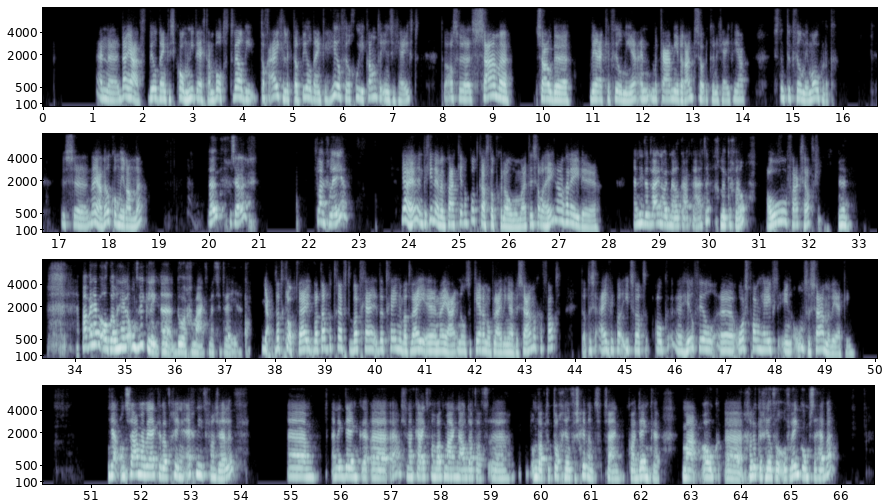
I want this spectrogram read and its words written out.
En uh, nou ja, beelddenkers komen niet echt aan bod, terwijl die toch eigenlijk dat beelddenken heel veel goede kanten in zich heeft. Terwijl als we samen zouden werken veel meer en elkaar meer de ruimte zouden kunnen geven, ja, is er natuurlijk veel meer mogelijk. Dus uh, nou ja, welkom Miranda. Leuk, gezellig. is lang geleden. Ja, hè? in het begin hebben we een paar keer een podcast opgenomen, maar het is al heel lang geleden. En niet dat wij nooit met elkaar praten, gelukkig wel. Oh, vaak zat. Ja. Maar we hebben ook wel een hele ontwikkeling uh, doorgemaakt met z'n tweeën. Ja, dat klopt. Wij, wat dat betreft, wat gij, datgene wat wij uh, nou ja, in onze kernopleiding hebben samengevat, dat is eigenlijk wel iets wat ook uh, heel veel oorsprong heeft in onze samenwerking. Ja, ons samenwerken, dat ging echt niet vanzelf. Um, en ik denk, uh, als je dan kijkt van wat maakt nou dat dat, uh, omdat we toch heel verschillend zijn qua denken, maar ook gelukkig heel veel overeenkomsten hebben.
